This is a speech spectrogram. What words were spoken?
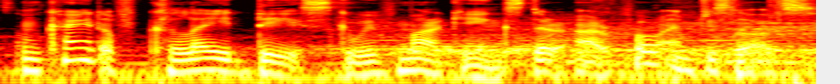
Some kind of clay disc with markings. There are four empty slots.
